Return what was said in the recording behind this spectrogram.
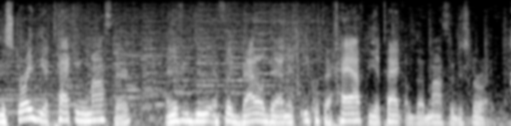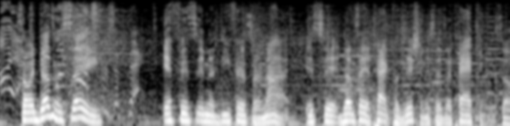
destroy the attacking monster, and if you do, inflict battle damage equal to half the attack of the monster destroyed. So it doesn't say if it's in a defense or not. It said it doesn't say attack position. It says attacking. So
